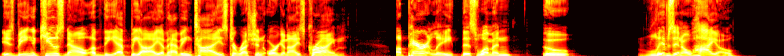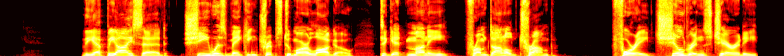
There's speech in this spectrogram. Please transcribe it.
is being accused now of the FBI of having ties to Russian organized crime. Apparently, this woman who lives in Ohio, the FBI said she was making trips to Mar-a-Lago to get money from Donald Trump for a children's charity,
